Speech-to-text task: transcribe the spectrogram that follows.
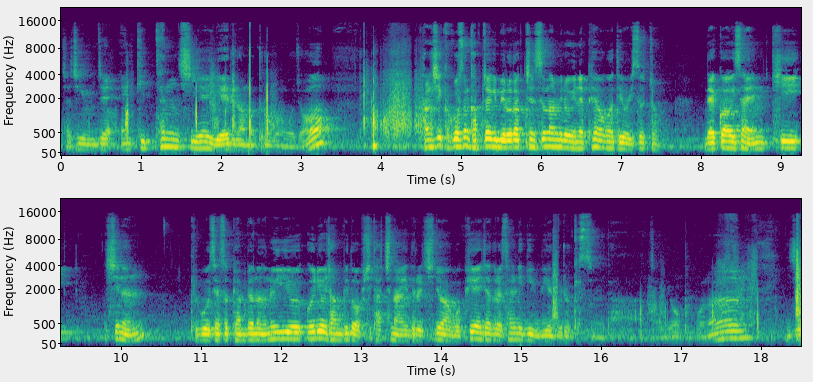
자, 지금 이제 앤키 텐시의 예를 한번 들어보는 거죠. 당시 그곳은 갑자기 밀어닥친 쓰나미로 인해 폐허가 되어 있었죠. 내과 의사 앤키 씨는 그곳에서 변변한 의료, 의료 장비도 없이 다친 아이들을 치료하고 피해자들을 살리기 위해 노력했습니다. 자, 이 부분은 이제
